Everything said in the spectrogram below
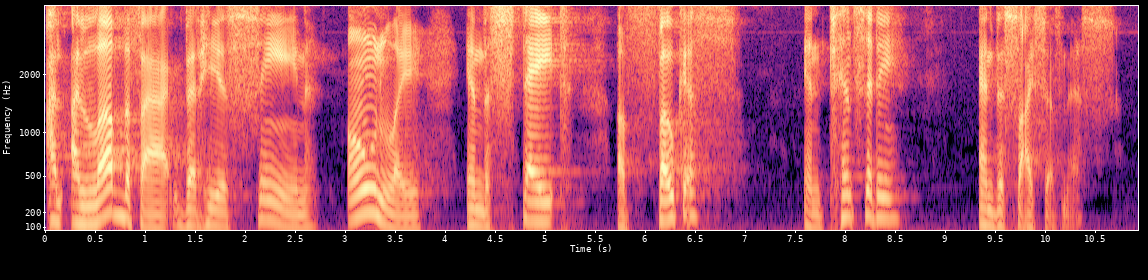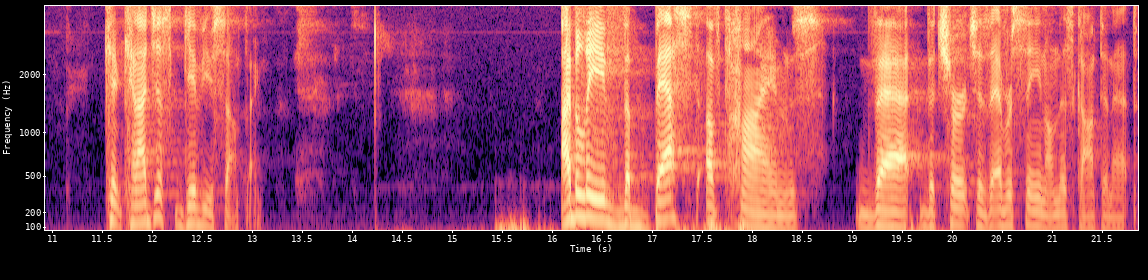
I, I love the fact that he is seen only in the state of focus, intensity, and decisiveness. Can, can I just give you something? I believe the best of times that the church has ever seen on this continent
